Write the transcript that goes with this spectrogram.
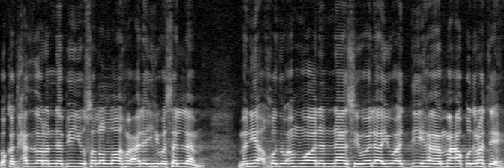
وقد حذر النبي صلى الله عليه وسلم من يأخذ أموال الناس ولا يؤديها مع قدرته.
